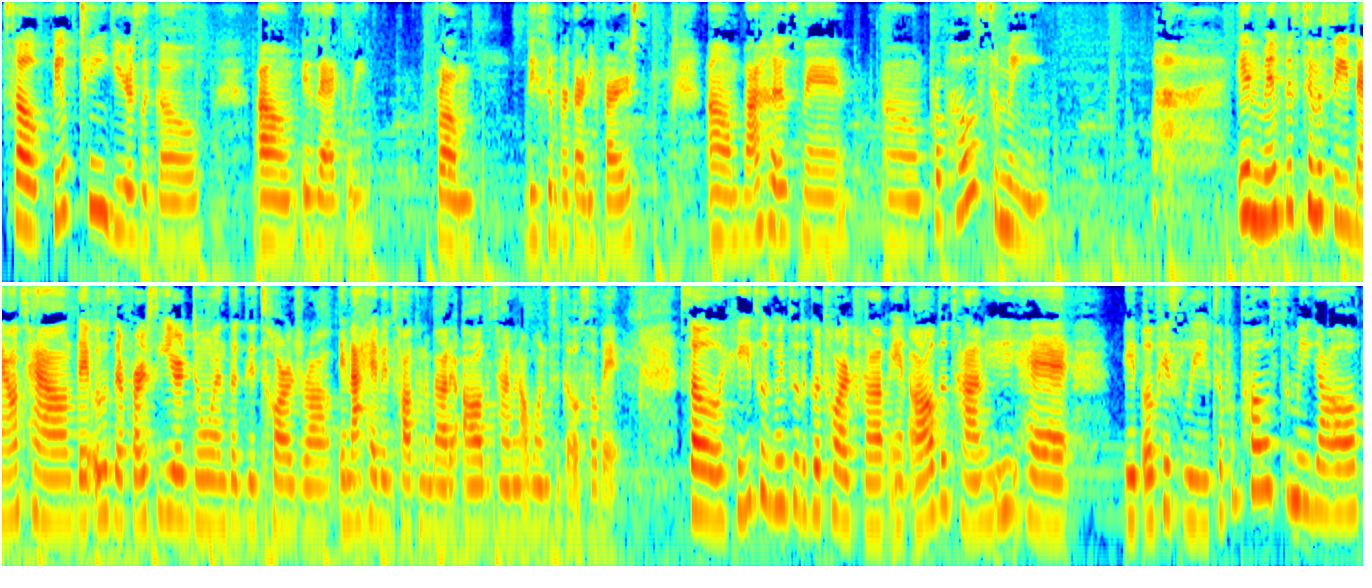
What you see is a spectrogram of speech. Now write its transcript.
So 15 years ago, um, exactly from December 31st, um, my husband um, proposed to me in Memphis, Tennessee, downtown. They, it was their first year doing the guitar drop, and I had been talking about it all the time, and I wanted to go so bad. So he took me to the guitar drop, and all the time he had it up his sleeve to propose to me, y'all.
